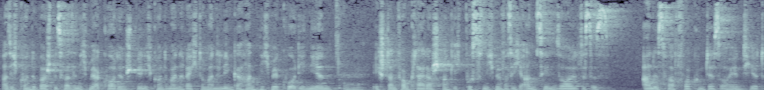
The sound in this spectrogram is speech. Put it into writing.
Also ich konnte beispielsweise nicht mehr Akkordeon spielen. Ich konnte meine rechte und meine linke Hand nicht mehr koordinieren. Oh. Ich stand vorm Kleiderschrank. Ich wusste nicht mehr, was ich anziehen soll. Das ist, alles war vollkommen desorientiert.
